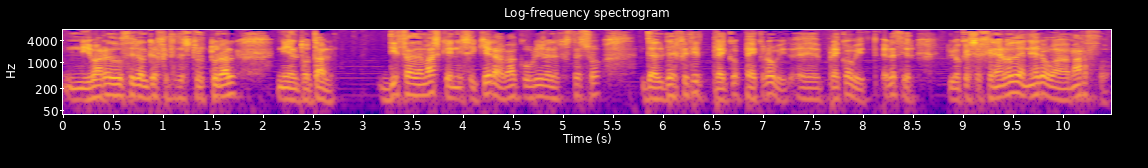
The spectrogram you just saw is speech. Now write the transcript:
ni va a reducir el déficit estructural ni el total. Dice además que ni siquiera va a cubrir el exceso del déficit pre-COVID, eh, es decir, lo que se generó de enero a marzo.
